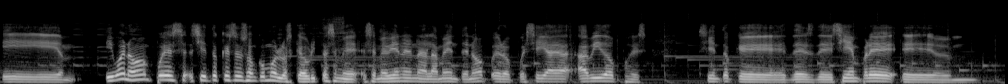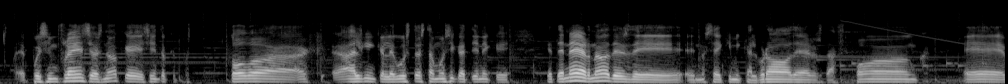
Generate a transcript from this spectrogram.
y bueno, pues siento que esos son como los que ahorita se me, se me vienen a la mente, ¿no? Pero pues sí, ha, ha habido, pues, siento que desde siempre, pues influencias, ¿no? Que siento que pues todo alguien que le gusta esta música tiene que, tener, ¿no? Desde, eh, no sé, Chemical Brothers, Daft Punk, eh,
